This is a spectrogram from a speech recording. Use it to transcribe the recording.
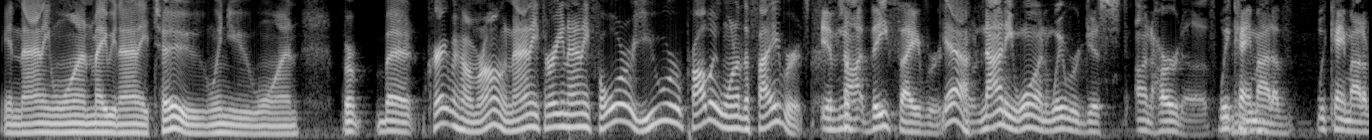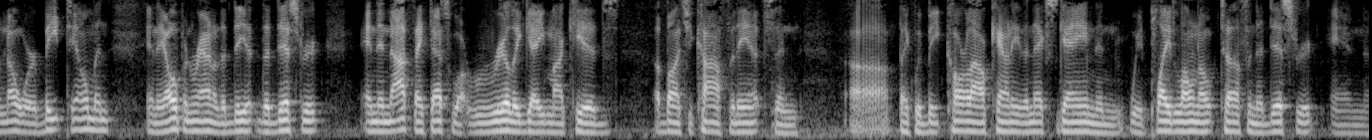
in '91, maybe '92 when you won. But but correct me if I'm wrong. 93, 94, you were probably one of the favorites. if not the favorite. Yeah. You know, 91 we were just unheard of. We came out of we came out of nowhere, beat Tilghman in the open round of the di- the district, and then I think that's what really gave my kids a bunch of confidence. And uh, I think we beat Carlisle County the next game. Then we played Lone Oak Tough in the district, and uh,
